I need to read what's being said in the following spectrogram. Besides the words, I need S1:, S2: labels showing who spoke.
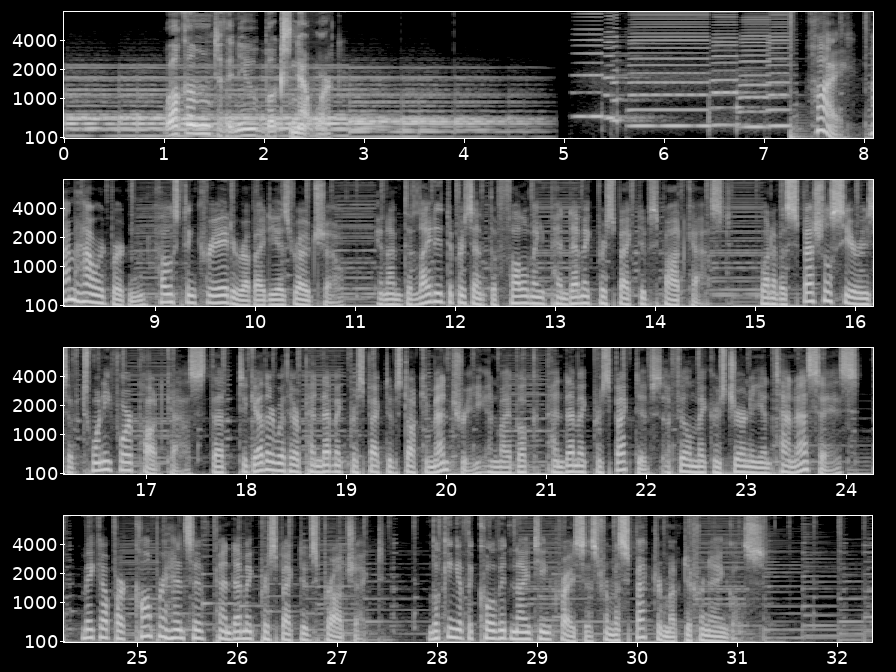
S1: Welcome to the New Books Network.
S2: Hi, I'm Howard Burton, host and creator of Ideas Roadshow, and I'm delighted to present the following Pandemic Perspectives podcast, one of a special series of 24 podcasts that, together with our Pandemic Perspectives documentary and my book Pandemic Perspectives A Filmmaker's Journey in 10 Essays, make up our comprehensive Pandemic Perspectives project looking at the COVID 19 crisis from a spectrum of different angles.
